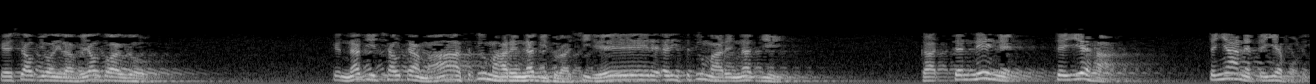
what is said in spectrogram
ကဲလျှောက်ပြောနေတာဘယ်ရောက်သွားပြီတော့ကဲနတ်ပြည်6တက်မှာစတုမဟာရေနတ်ပြည်ဆိုတာရှိတယ်တဲ့အဲ့ဒီစတုမဟာရေနတ်ပြည်ကတနေ့နဲ့တရက်ဟာတညနဲ့တရက်ပေါ့လေ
